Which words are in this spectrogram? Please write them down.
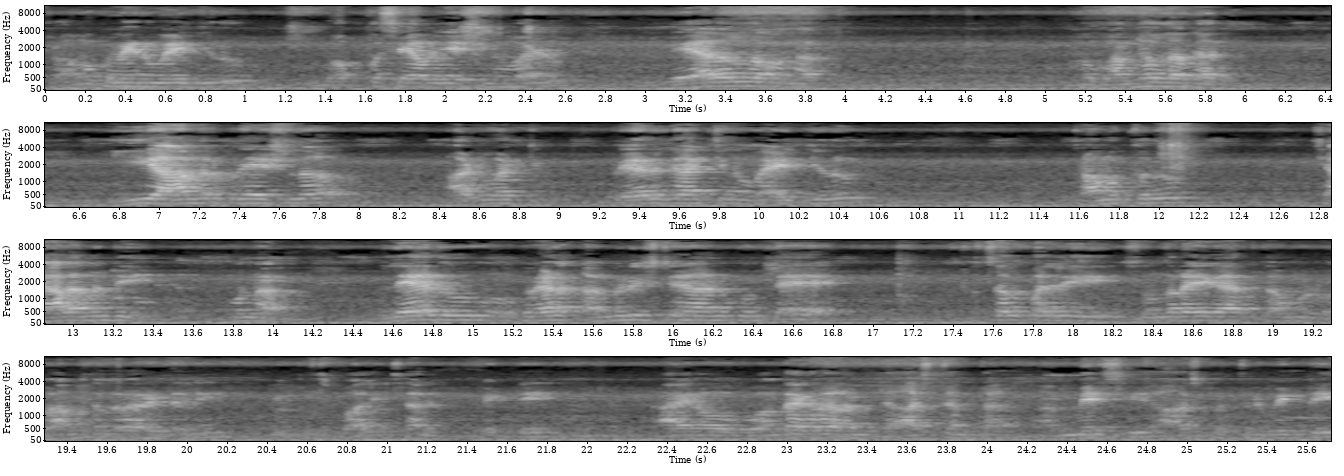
ప్రముఖమైన వైద్యులు గొప్ప సేవ చేసిన వాళ్ళు వేలల్లో ఉన్నారు. వందల్లో కాదు. ఈ ఆంధ్రప్రదేశ్లో అటువంటి పేరుగాంచిన వైద్యులు ప్రముఖులు చాలామంది ఉన్నారు. లేదు ఒకవేళ కమ్యూనిస్ట్ అనుకుంటే పుచ్చలపల్లి సుందరయ్య గారి తమ్ముడు రామచంద్రారెడ్డిని పీపుల్స్ పాలించాలని పెట్టి ఆయన ఒక వంద ఎకరాల ఆస్తి అంతా అమ్మేసి ఆసుపత్రి పెట్టి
